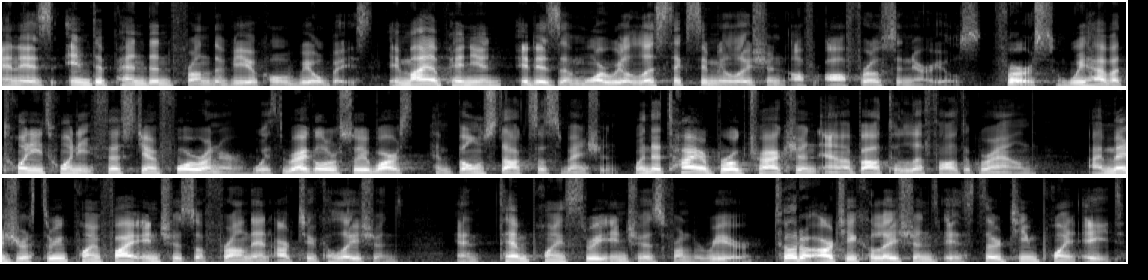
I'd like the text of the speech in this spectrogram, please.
and is independent from the vehicle wheelbase. In my opinion, it is a more realistic simulation of off-road scenarios. First, we have a 2020 5th Gen 4Runner with regular sway bars and bone stock suspension. When the tire broke traction and about to lift off the ground, I measured 3.5 inches of front-end articulations and 10.3 inches from the rear. Total articulations is 13.8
